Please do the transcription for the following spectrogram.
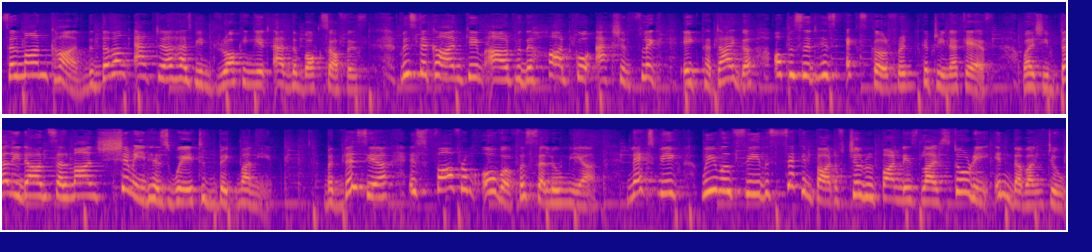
Salman Khan, the Dabangg actor, has been rocking it at the box office. Mr. Khan came out with a hardcore action flick, Ek Tha Tiger, opposite his ex-girlfriend Katrina Kaif. While she belly danced, Salman shimmied his way to big money. But this year is far from over for Salomia. Next week, we will see the second part of Chulbul Pandey's life story in Dabangg 2.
